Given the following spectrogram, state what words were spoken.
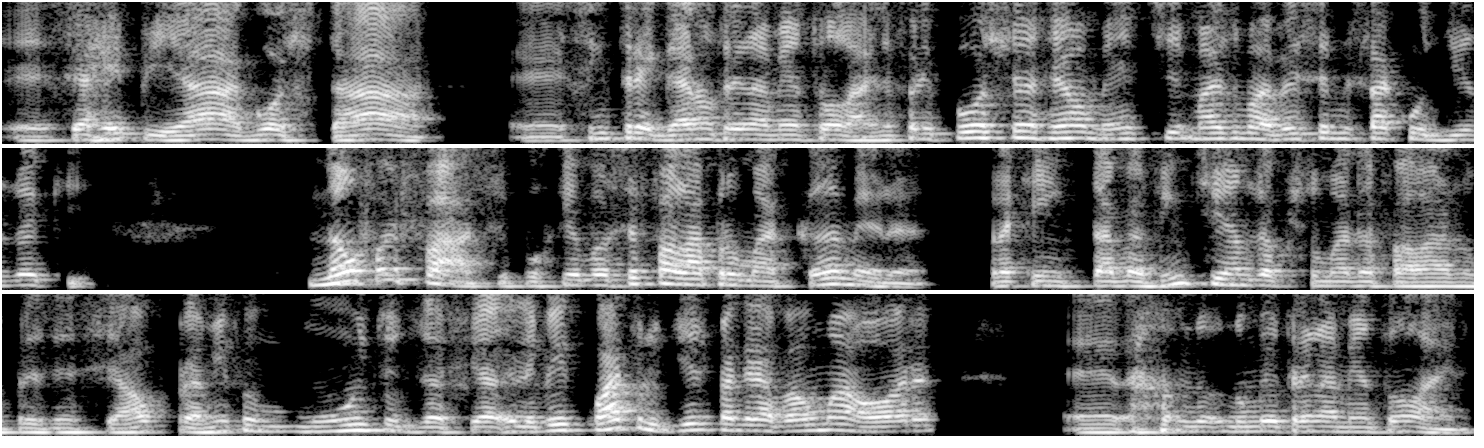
é, se arrepiar, gostar, é, se entregar no treinamento online? Eu falei, poxa, realmente, mais uma vez você me sacudindo aqui. Não foi fácil, porque você falar para uma câmera, para quem estava 20 anos acostumado a falar no presencial, para mim foi muito desafiado. Eu levei quatro dias para gravar uma hora é, no, no, meu treinamento online.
